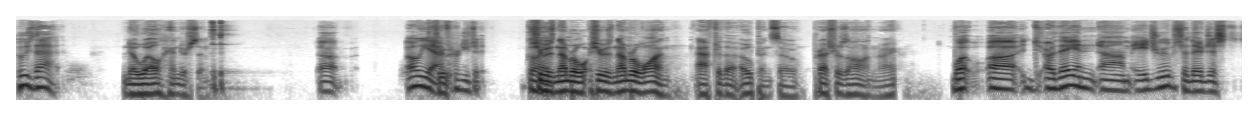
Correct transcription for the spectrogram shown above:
Who's that? Noelle Henderson. Uh, oh yeah, She- I've heard you. T- go she ahead. was number one. She was number one after the Open, so pressure's on, right? What uh, are they in um, age groups or they're just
